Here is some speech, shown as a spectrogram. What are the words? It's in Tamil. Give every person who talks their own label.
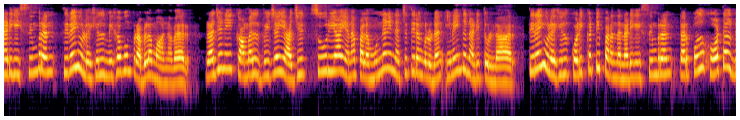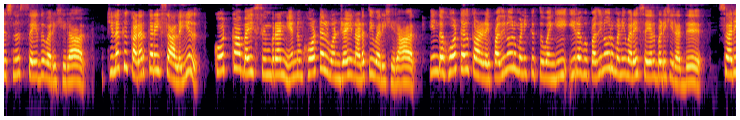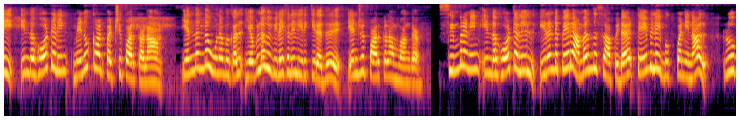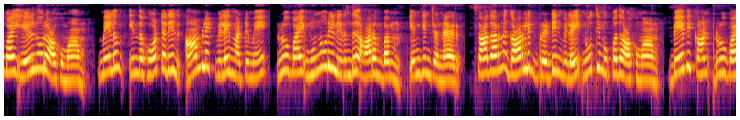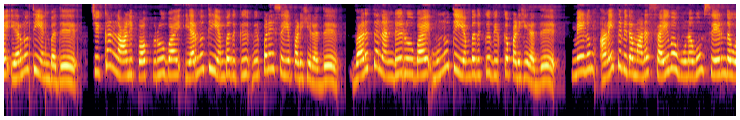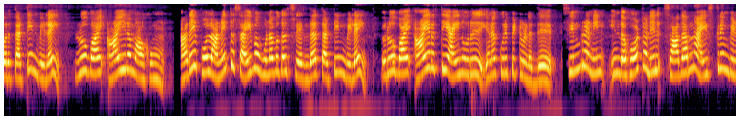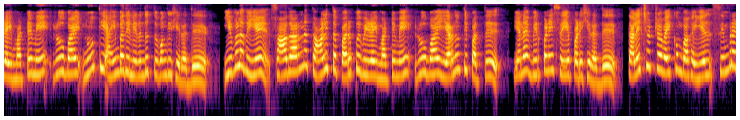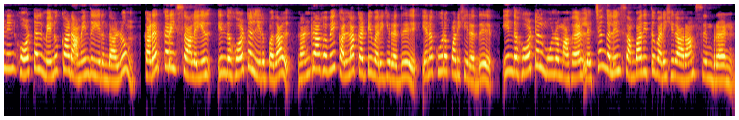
Speaker 1: நடிகை சிம்ரன் திரையுலகில் மிகவும் பிரபலமானவர். ரஜினி கமல் விஜய் அஜித் சூர்யா என பல முன்னணி நட்சத்திரங்களுடன் இணைந்து நடித்துள்ளார். திரையுலகில் கொடிக்கட்டி பறந்த நடிகை சிம்ரன் தற்போது ஹோட்டல் பிசினஸ் செய்து வருகிறார். கிழக்கு கடற்கரை சாலையில் கோட்கா பை சிம்ரன் என்னும் ஹோட்டல் ஒன்றை நடத்தி வருகிறார். இந்த ஹோட்டல் காலை பதினோரு மணிக்கு துவங்கி இரவு பதினோரு மணி வரை செயல்படுகிறது. சரி இந்த ஹோட்டலின் மெனு கார்டு பற்றி பார்க்கலாம். எந்தெந்த உணவுகள் எவ்வளவு விலைகளில் இருக்கிறது என்று பார்க்கலாம் வாங்க. சிம்ரனின் இந்த ஹோட்டலில் இரண்டு பேர் அமர்ந்து சாப்பிட டேபிளை புக் பண்ணினால் ரூபாய் ஏழ்நூறு ஆகுமாம். மேலும் இந்த ஹோட்டலில் ஆம்லெட் விலை மட்டுமே ரூபாய் முன்னூறில் இருந்து ஆரம்பம் என்கின்றனர். சாதாரண கார்லிக் பிரெட்டின் விலை நூற்றி முப்பது ஆகுமாம். பேபிகார்ன் ரூபாய் இரநூத்தி எண்பது. சிக்கன் லாலிபாப் ரூபாய் இரநூத்தி எண்பதுக்கு விற்பனை செய்யப்படுகிறது. வறுத்த நண்டு ரூபாய் முன்னூற்றி எண்பதுக்கு விற்கப்படுகிறது. மேலும் அனைத்து விதமான சைவ உணவும் சேர்ந்த ஒரு தட்டின் விலை ரூபாய் ஆயிரம் ஆகும். அதேபோல் அனைத்து சைவ உணவுகள் சேர்ந்த தட்டின் விலை ரூபாய் ஆயிரத்தி ஐநூறு என குறிப்பிட்டுள்ளது. சிம்ரனின் இந்த ஹோட்டலில் சாதாரண ஐஸ்கிரீம் விலை மட்டுமே ரூபாய் நூற்றி ஐம்பதிலிருந்து துவங்குகிறது. இவ்வளவு ஏன்? சாதாரண தாளித்த பருப்பு விலை மட்டுமே ரூபாய் இரநூத்தி பத்து என விற்பனை செய்யப்படுகிறது. தலைச்சுற்ற வைக்கும் வகையில் சிம்ரனின் ஹோட்டல் மெனு கார்டு அமைந்து இருந்தாலும் கடற்கரை சாலையில் இந்த ஹோட்டல் இருப்பதால் நன்றாகவே கல்லாக்கட்டி வருகிறது என கூறப்படுகிறது. இந்த ஹோட்டல் மூலமாக லட்சங்களில் சம்பாதித்து வருகிறாராம் சிம்ரன்.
